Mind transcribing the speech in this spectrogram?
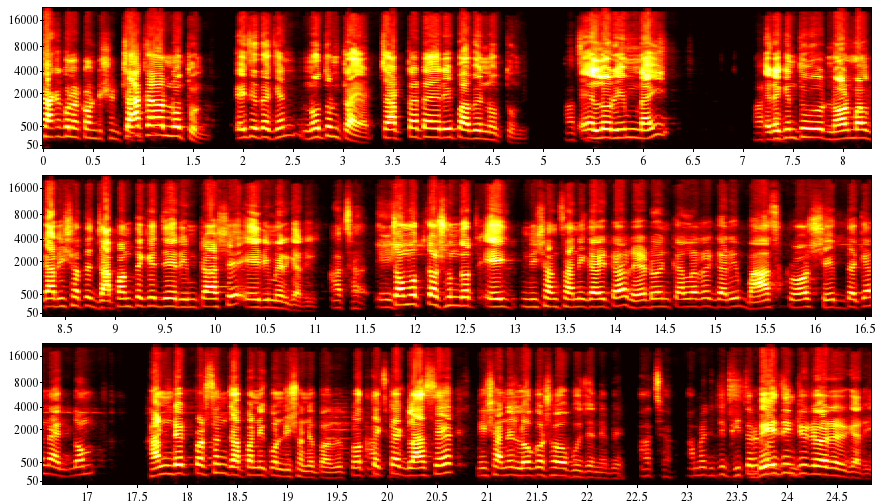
চাকাগুলোর কন্ডিশন চাকা নতুন। এই যে দেখেন নতুন টায়ার চারটা টায়ারই পাবে নতুন। আচ্ছা। এলো রিম নাই এটা কিন্তু নর্মাল গাড়ির সাথে জাপান থেকে যে রিমটা আসে এই রিমের গাড়ি। আচ্ছা চমৎকার সুন্দর এই নিশান সানি গাড়িটা রেড ওয়াইন কালারের গাড়ি বাস ক্রস শেপ দেখেন একদম হান্ড্রেড পার্সেন্ট জাপানি কন্ডিশনে পাবে। প্রত্যেকটা গ্লাসে নিশানের লোগো সহ বুঝে নেবে। আচ্ছা আমরা যদি ভিতরে বেজ ইন্টেরিয়রের গাড়ি।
